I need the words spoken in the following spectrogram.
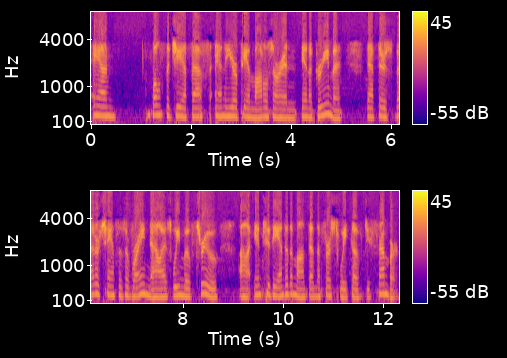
and both the GFS and the European models are in, in agreement that there's better chances of rain now as we move through uh, into the end of the month and the first week of December.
